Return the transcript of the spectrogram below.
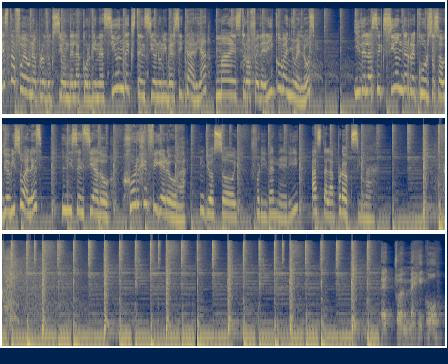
Esta fue una producción de la Coordinación de Extensión Universitaria, maestro Federico Bañuelos, y de la sección de recursos audiovisuales, licenciado Jorge Figueroa. Yo soy Frida Neri. Hasta la próxima. Hecho en México.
